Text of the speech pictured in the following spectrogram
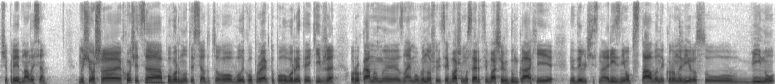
що приєдналися. Ну що ж, е, хочеться повернутися до цього великого проєкту, поговорити, який вже роками ми знаємо, виношується в вашому серці, в ваших думках, і не дивлячись на різні обставини, коронавірусу, війну.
